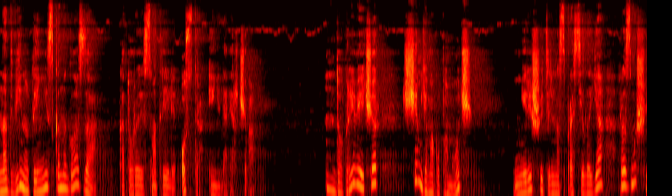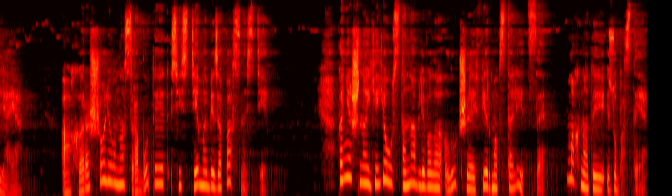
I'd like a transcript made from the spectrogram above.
надвинутый низко на глаза, которые смотрели остро и недоверчиво. Добрый вечер. Чем я могу помочь? нерешительно спросила я, размышляя. А хорошо ли у нас работает система безопасности? Конечно, ее устанавливала лучшая фирма в столице, мохнатые и зубастые.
